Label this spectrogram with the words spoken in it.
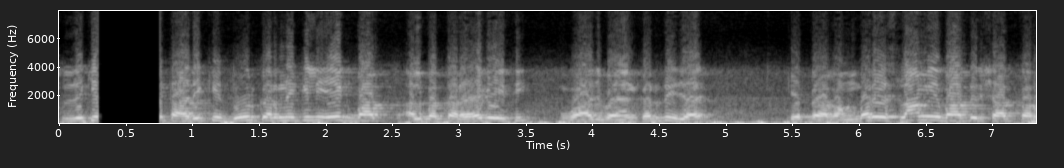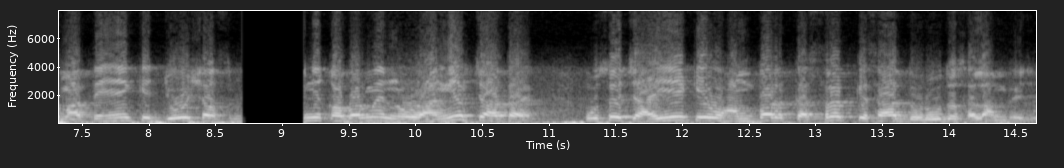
तो देखिए, तारीखी दूर करने के लिए एक बात अलबत्ता रह गई थी, वो आज बयान कर दी जाए कि पैगंबर इस्लाम ये बात इर्शाद फरमाते हैं कि जो शख्स अपनी कब्र में नौरानियत चाहता है, उसे चाहिए कि वो हम पर कसरत के साथ दरूद सलाम भेजे।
